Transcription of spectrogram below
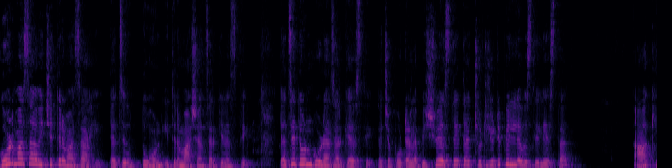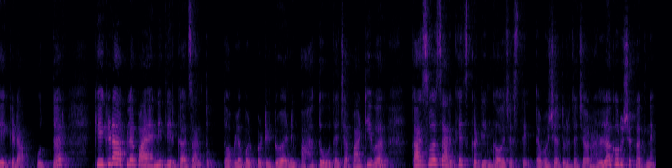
गोड मासा हा विचित्र मासा आहे. त्याचे तोंड इतर माशांसारखे नसते. त्याचे तोंड घोड्यांसारखे असते. त्याच्या पोटाला पिशवी असते. त्यात छोटी छोटी पिल्ले बसलेली असतात. आ खेकडा. उत्तर खेकडा आपल्या पायांनी तिरका चालतो. तो आपल्या बटपटीत डोळ्यांनी पाहतो. त्याच्या पाठीवर कासवासारखेच कठीण कवच असते. त्यामुळे शत्रू त्याच्यावर हल्ला करू शकत नाही.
